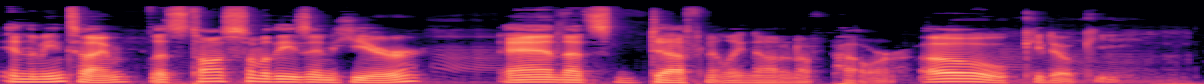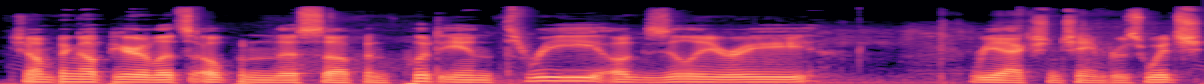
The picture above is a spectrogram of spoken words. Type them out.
In the meantime, let's toss some of these in here, and that's definitely not enough power. Okie dokie. Jumping up here, let's open this up and put in three auxiliary reaction chambers, which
